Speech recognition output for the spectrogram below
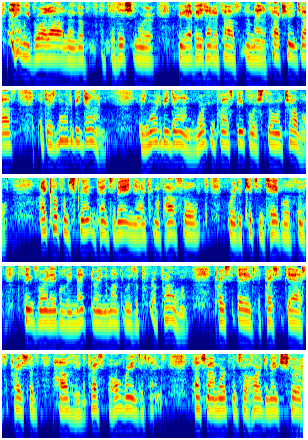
we brought out the, the position where we have 800,000 new manufacturing jobs. But there's more to be done. There's more to be done. Working class people are still in trouble. I come from Scranton, Pennsylvania. I come of a household where the kitchen table, if the things weren't able to be met during the month, it was a, a problem. Price of eggs, the price of gas, the price of housing, the price of a whole range of things. That's why I'm working so hard to make sure.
